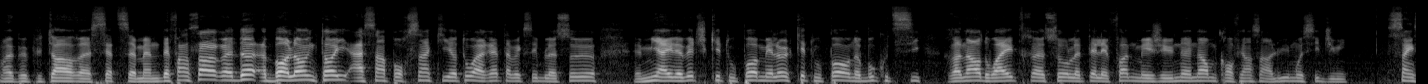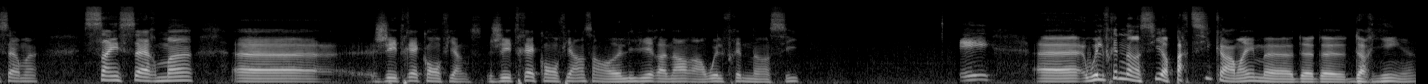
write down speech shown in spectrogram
un peu plus tard euh, cette semaine. Défenseur euh, de Bologne, Toy à 100%. Kyoto arrête avec ses blessures. Mihailovic quitte ou pas. Miller quitte ou pas. On a beaucoup d'ici. Renard doit être euh, sur le téléphone, mais j'ai une énorme confiance en lui. Moi aussi, Jimmy. Sincèrement. Sincèrement, j'ai très confiance. J'ai très confiance en Olivier Renard, en Wilfrid Nancy. Et euh, Wilfred Nancy a parti quand même euh, de, rien. Hein.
